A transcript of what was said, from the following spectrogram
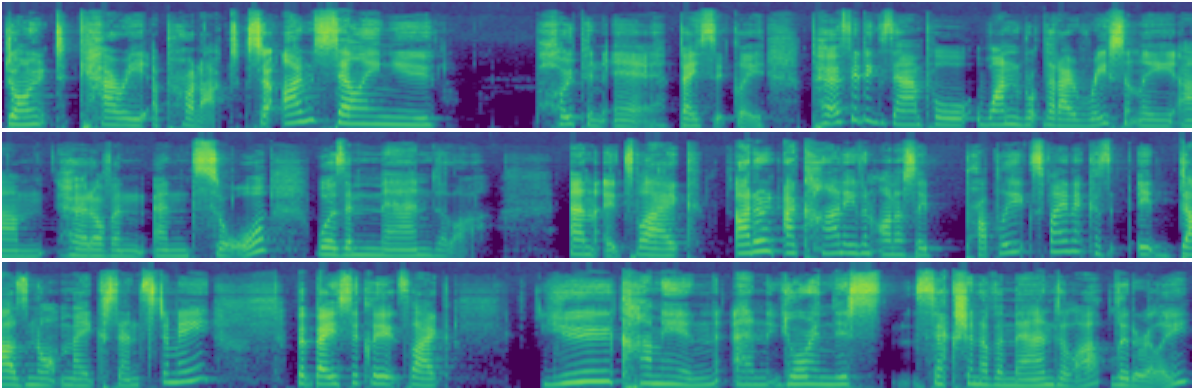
don't carry a product. So I'm selling you hope and air, basically. Perfect example, one that I recently um, heard of and, and saw was a mandala. And it's like, I don't, I can't even honestly properly explain it because it does not make sense to me. But basically, it's like, you come in and you're in this section of a mandala, literally,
